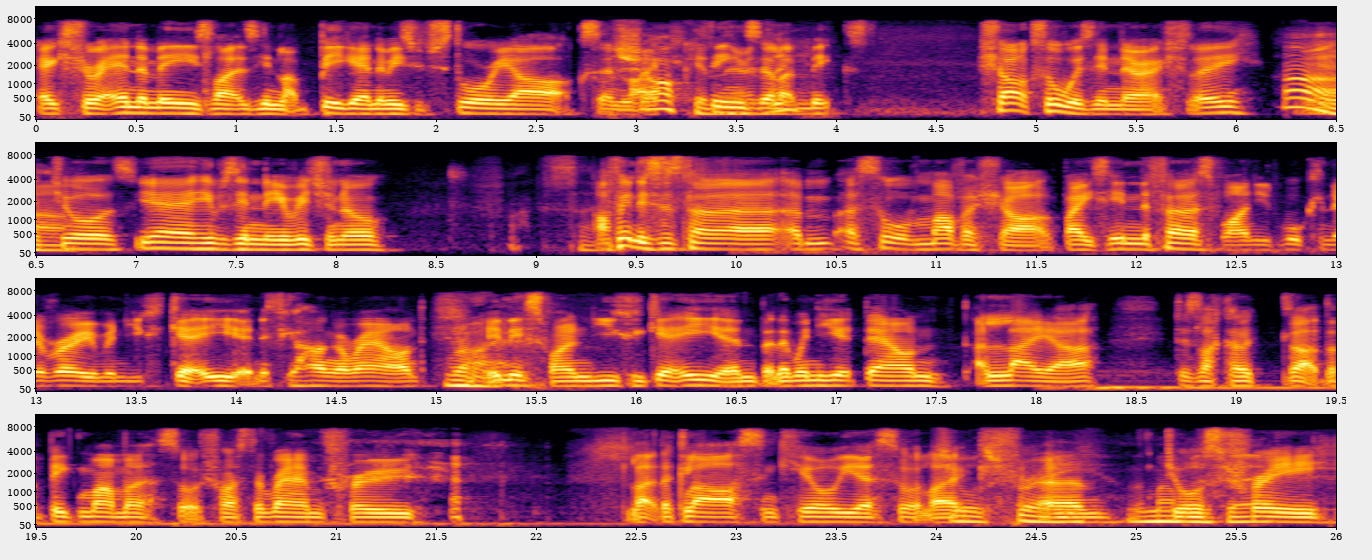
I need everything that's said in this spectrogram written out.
extra enemies, like as in like big enemies with story arcs and like things there, that are like mixed. Shark's always in there actually. Ah. Yeah, Jaws. Yeah, he was in the original. I think this is a, a, a sort of mother shark. Basically, in the first one, you'd walk in the room and you could get eaten if you hung around. Right. In this one, you could get eaten, but then when you get down a layer, there's like a like the big mama sort of tries to ram through like the glass and kill you, sort of like Jaws free. Um, Jaws free,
